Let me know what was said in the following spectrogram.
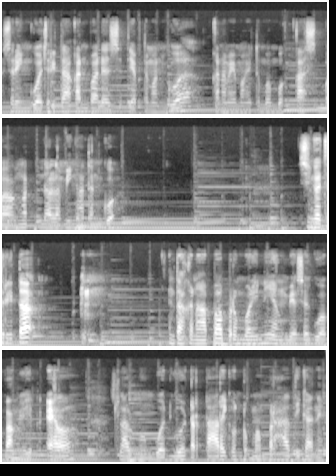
sering gue ceritakan pada setiap teman gue karena memang itu membekas banget dalam ingatan gue. Singkat cerita, entah kenapa perempuan ini yang biasa gue panggil L selalu membuat gue tertarik untuk memperhatikannya.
